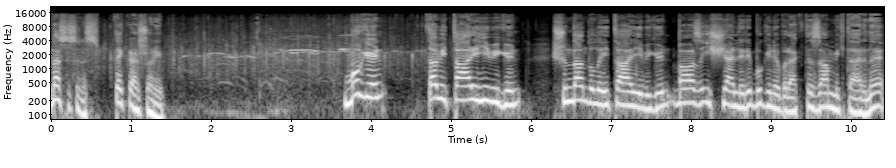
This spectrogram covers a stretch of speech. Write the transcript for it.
Nasılsınız? Tekrar sorayım. Bugün tabii tarihi bir gün. Şundan dolayı tarihi bir gün. Bazı iş yerleri bugüne bıraktı zam miktarını.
